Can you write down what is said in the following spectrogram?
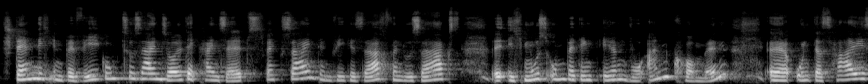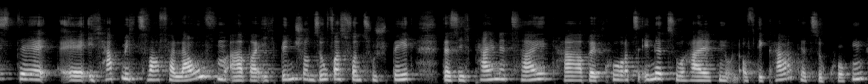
ständig in Bewegung zu sein, sollte kein Selbstzweck sein, denn wie gesagt, wenn du sagst, äh, ich muss unbedingt irgendwo ankommen äh, und das heißt, äh, ich habe mich zwar verlaufen, aber ich bin schon sowas von zu spät, dass ich keine Zeit habe, kurz innezuhalten und auf die Karte zu gucken,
